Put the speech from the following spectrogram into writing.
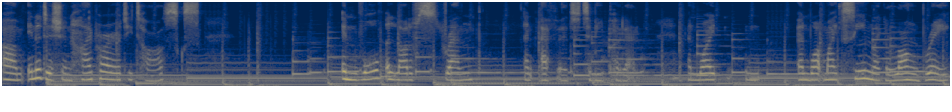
Um, in addition, high priority tasks involve a lot of strength and effort to be put in. And and what might seem like a long break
